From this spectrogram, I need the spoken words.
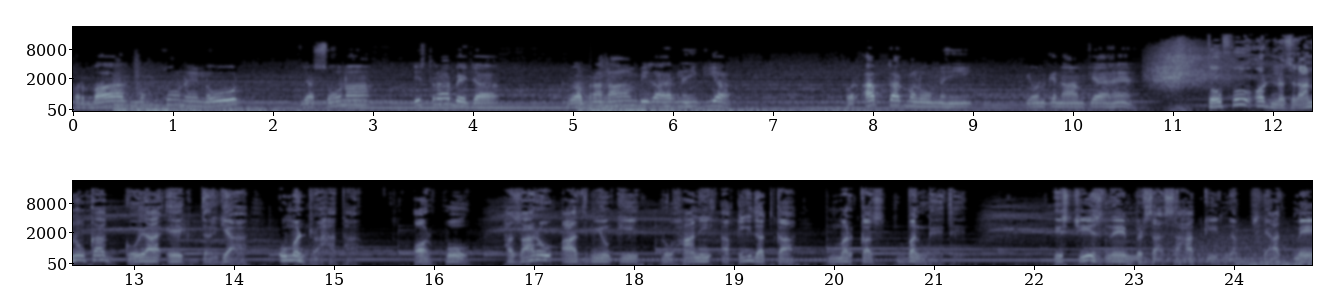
اور بعض مخلصوں نے نوٹ یا سونا اس طرح بھیجا جو اپنا نام بھی ظاہر نہیں کیا اور اب تک معلوم نہیں کہ ان کے نام کیا ہیں۔ توفوں اور نذرانوں کا گویا ایک دریا امنڈ رہا تھا اور وہ ہزاروں آدمیوں کی روحانی عقیدت کا مرکز بن گئے تھے۔ اس چیز نے مرزا صاحب کی نفسیات میں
